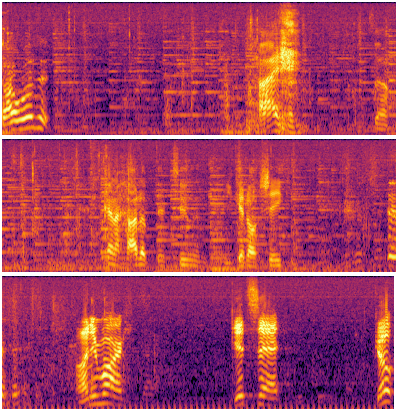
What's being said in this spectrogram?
How was it? Hi. So, it's kind of hot up there too, and you get all shaky. On your mark. Get set. Go.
